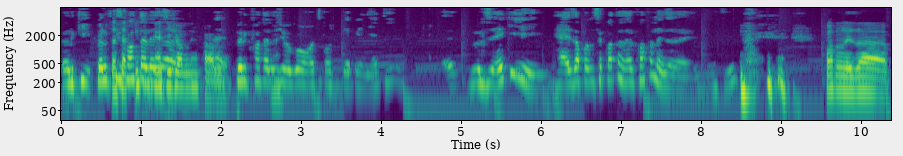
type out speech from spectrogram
Pelo que, pelo você que ganhar Fortaleza. jogos em casa. É, pelo que Fortaleza jogou ontem contra o Independente, é, vou dizer que reza pra não ser 4x0 Fortaleza, velho. Fortaleza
